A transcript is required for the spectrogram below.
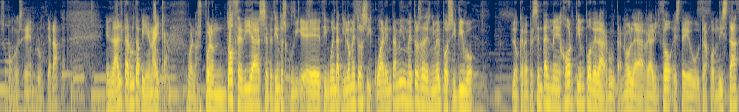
supongo que se pronunciará. En la alta ruta pirenaica. Bueno, fueron 12 días, 750 kilómetros y 40.000 metros de desnivel positivo, lo que representa el mejor tiempo de la ruta, ¿no? La realizó este ultrafondista,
